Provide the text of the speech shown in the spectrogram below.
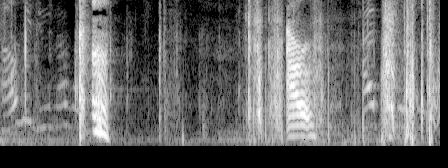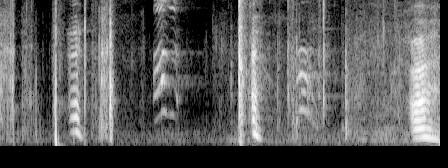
How's he do that? one? ow. I put it- Uh,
